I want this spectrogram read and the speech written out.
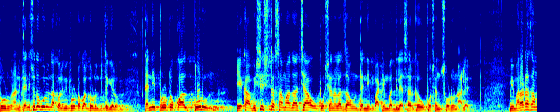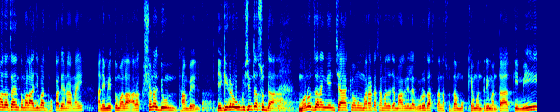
तोडून आणि त्यांनी सुद्धा बोलून दाखवलं मी प्रोटोकॉल तोडून तिथे गेलो. त्यांनी प्रोटोकॉल तोडून एका विशिष्ट समाजाच्या उपोषणाला जाऊन त्यांनी पाठिंबा दिल्यासारखं उपोषण सोडून आलेत मी मराठा समाजाचा आहे आणि तुम्हाला अजिबात धोका देणार नाही आणि मी तुम्हाला आरक्षणच देऊन थांबेल. एकीकडे ओबीसींचा सुद्धा मनोज जरांगेंच्या किंवा मग मराठा समाजाच्या मागणीला विरोध असताना सुद्धा मुख्यमंत्री म्हणतात की मी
